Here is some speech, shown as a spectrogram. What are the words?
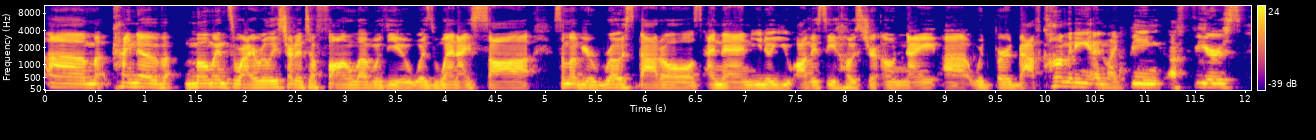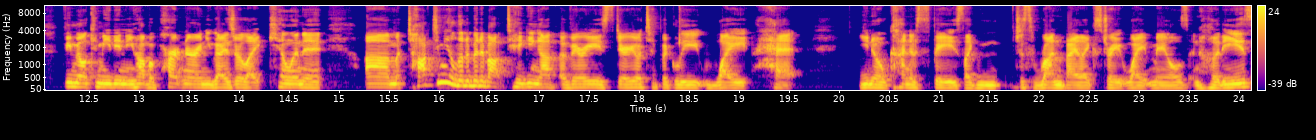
um, kind of moments where I really started to fall in love with you was when I saw some of your roast battles, and then you know you obviously host your own night uh, with Birdbath Comedy, and like being a fierce female comedian, you have a partner, and you guys are like killing it. Um, talk to me a little bit about taking up a very stereotypically white het you know, kind of space, like just run by like straight white males in hoodies.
